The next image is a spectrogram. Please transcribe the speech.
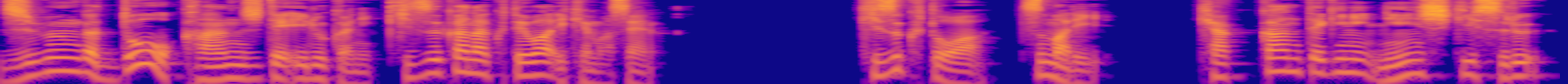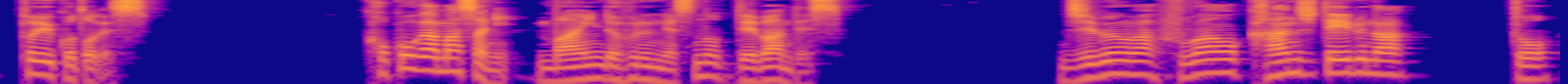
自分がどう感じているかに気づかなくてはいけません。気づくとは、つまり、客観的に認識するということです。ここがまさにマインドフルネスの出番です。自分は不安を感じているな、と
